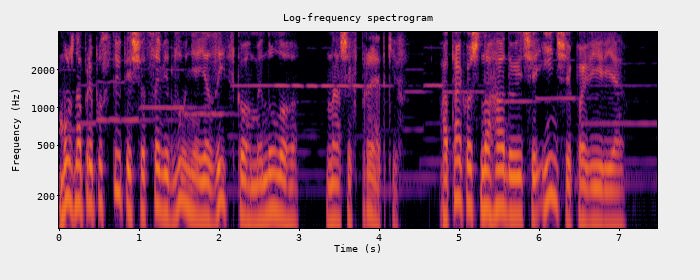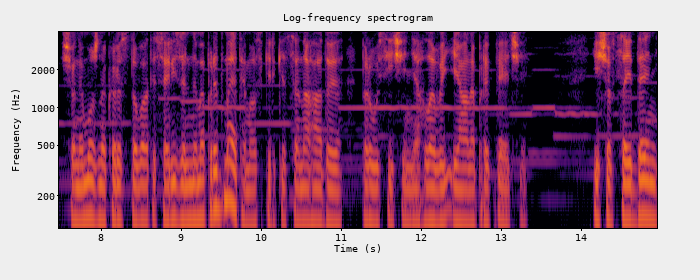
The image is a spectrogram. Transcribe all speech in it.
Можна припустити, що це відлуння язицького минулого наших предків, а також нагадуючи інші повір'я, що не можна користуватися різальними предметами, оскільки це нагадує про усічення глави Іоанна Притечі, і що в цей день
